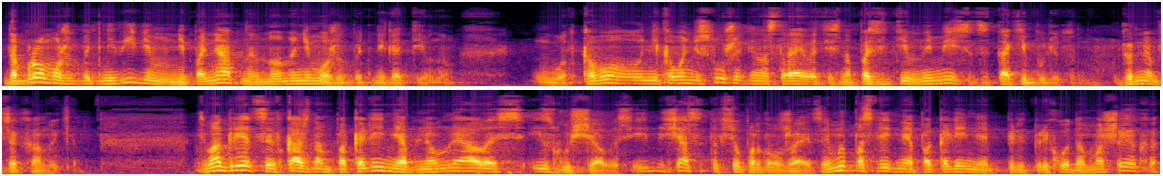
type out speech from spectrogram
Добро может быть невидимым, непонятным, но оно не может быть негативным. Вот. Кого, никого не слушайте, настраивайтесь на позитивный месяц, и так и будет. Вернемся к Хануке. Тьма Греции в каждом поколении обновлялась и сгущалась. И сейчас это все продолжается. И мы последнее поколение перед приходом Машеха,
